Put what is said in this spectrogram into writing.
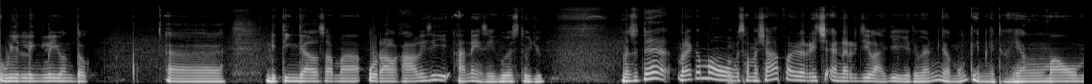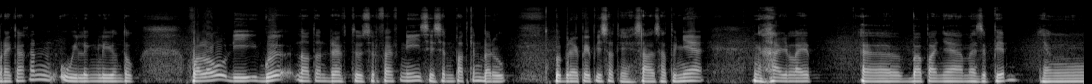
willingly untuk eh ditinggal sama Ural kali sih aneh sih gue setuju. Maksudnya mereka mau sama siapa rich energy lagi gitu kan nggak mungkin gitu. Yang mau mereka kan willingly untuk walau di gue nonton Drive to Survive nih season 4 kan baru beberapa episode ya. Salah satunya nge-highlight eh, bapaknya Mazepin yang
